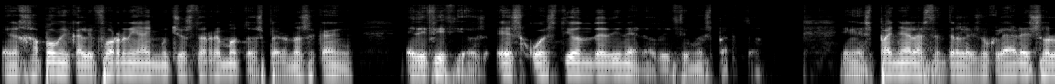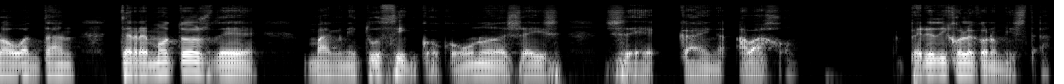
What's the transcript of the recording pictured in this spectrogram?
En Japón y California hay muchos terremotos, pero no se caen edificios. Es cuestión de dinero, dice un experto. En España las centrales nucleares solo aguantan terremotos de magnitud 5, con uno de 6 se caen abajo. Periódico El Economista.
